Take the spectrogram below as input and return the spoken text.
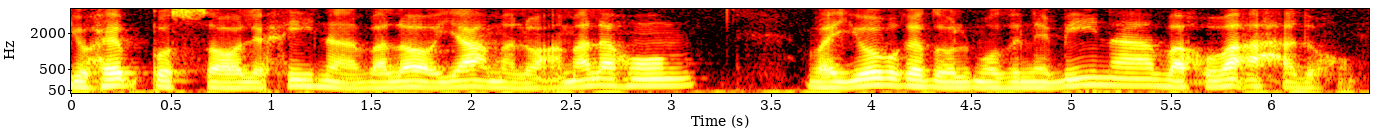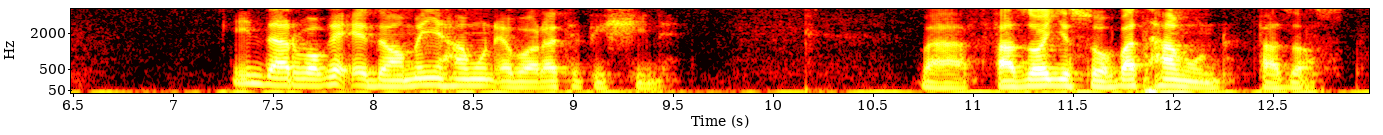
یحب الصالحین ولا یعمل عملهم و یبغض المذنبین و هو احدهم. این در واقع ادامه همون عبارت پیشینه و فضای صحبت همون فضاست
